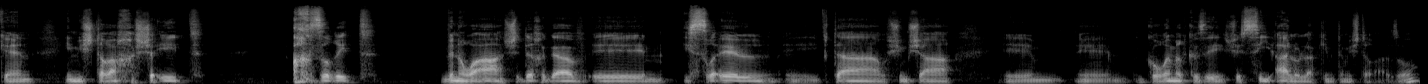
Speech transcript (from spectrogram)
כן? עם משטרה חשאית, אכזרית ונוראה, שדרך אגב, אה, ישראל אה, היוותה, שימשה גורם מרכזי שסייעה לו להקים את המשטרה הזו,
